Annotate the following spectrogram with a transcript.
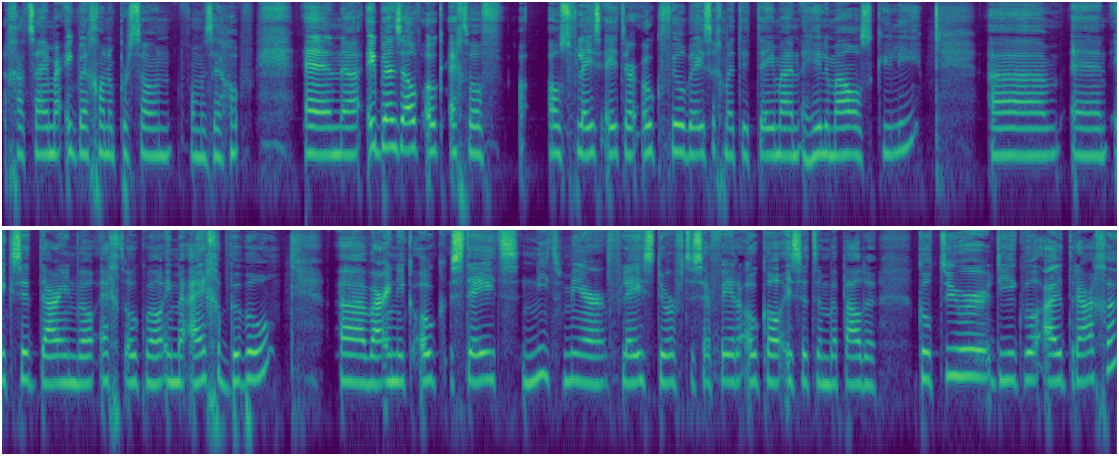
gaat zijn, maar ik ben gewoon een persoon van mezelf. En uh, ik ben zelf ook echt wel als vleeseter ook veel bezig met dit thema en helemaal als culie. Um, en ik zit daarin wel echt ook wel in mijn eigen bubbel. Uh, waarin ik ook steeds niet meer vlees durf te serveren. Ook al is het een bepaalde cultuur die ik wil uitdragen.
